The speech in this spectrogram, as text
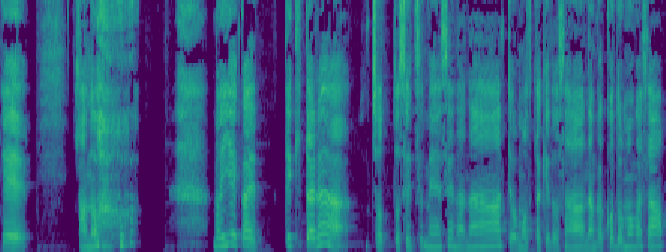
て、あの、もう家帰ってきたら、ちょっと説明せななーって思ったけどさ、なんか子供がさ、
